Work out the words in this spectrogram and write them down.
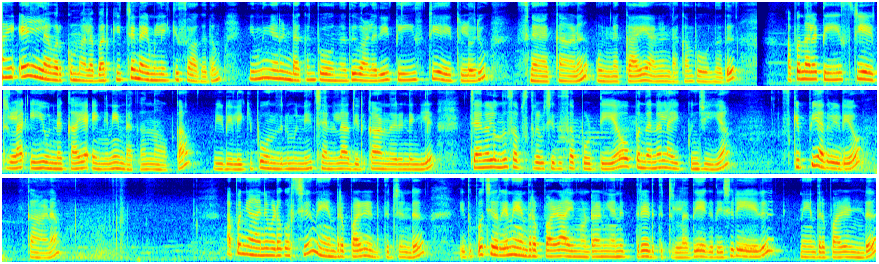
Hi എല്ലാവർക്കും Malabar kitchen ടൈമിലേക്ക് സ്വാഗതം. ഇന്ന് ഞാൻ ഉണ്ടാക്കാൻ പോകുന്നത് വളരെ ടേസ്റ്റി ആയിട്ടുള്ളൊരു സ്നാക്കാണ് ഉന്നക്കായയാണ് ഉണ്ടാക്കാൻ പോകുന്നത്. അപ്പോൾ നല്ല ടേസ്റ്റി ആയിട്ടുള്ള ഈ ഉന്നക്കായ എങ്ങനെ ഉണ്ടാക്കാൻ നോക്കാം. വീഡിയോയിലേക്ക് പോകുന്നതിന് മുന്നേ ചാനൽ ആദ്യമായിട്ട് കാണുന്നവരുണ്ടെങ്കിൽ ചാനൽ ഒന്ന് സബ്സ്ക്രൈബ് ചെയ്ത് സപ്പോർട്ട് ചെയ്യുക ഒപ്പം തന്നെ ലൈക്കും ചെയ്യുക. സ്കിപ്പ് ചെയ്യാതെ വീഡിയോ കാണാം. അപ്പോൾ ഞാനിവിടെ കുറച്ച് നേന്ത്രപ്പഴം എടുത്തിട്ടുണ്ട്. ഇതിപ്പോൾ ചെറിയ നേന്ത്രപ്പഴം ആയതുകൊണ്ടാണ് ഞാൻ ഇത്ര എടുത്തിട്ടുള്ളത്. ഏകദേശം ഒരു ഏഴ് നേന്ത്രപ്പഴം ഉണ്ട്.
